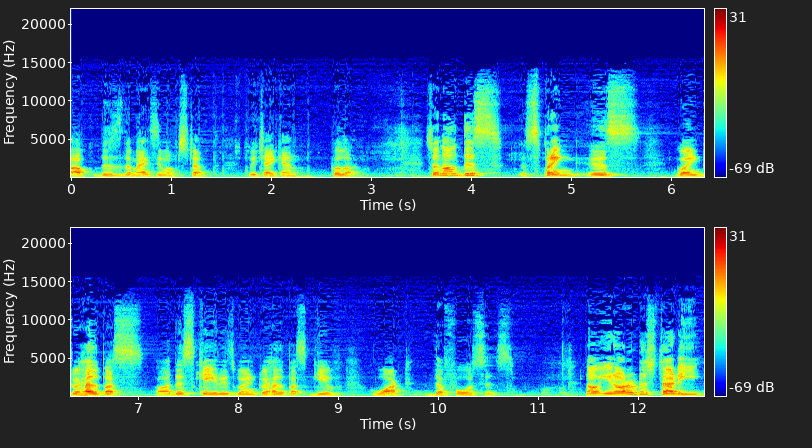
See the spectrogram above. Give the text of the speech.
oh, this is the maximum strength which I can pull on. So now this spring is going to help us or this scale is going to help us give what the force is. Now in order to study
